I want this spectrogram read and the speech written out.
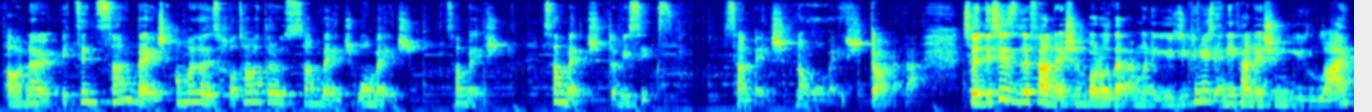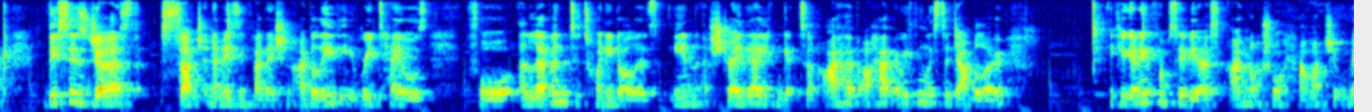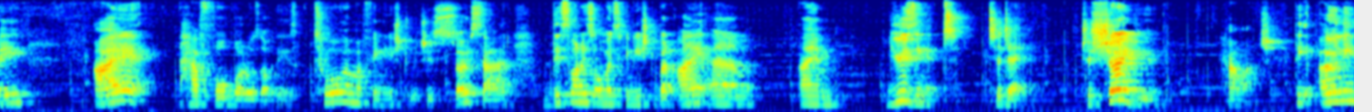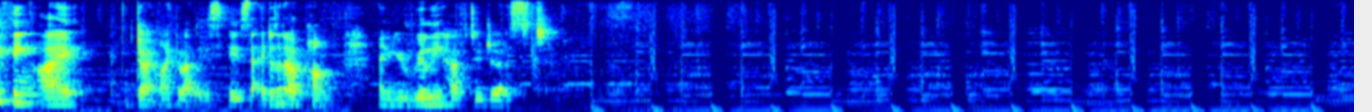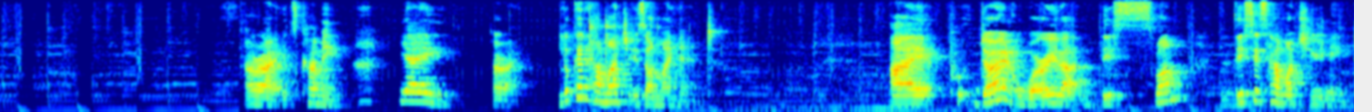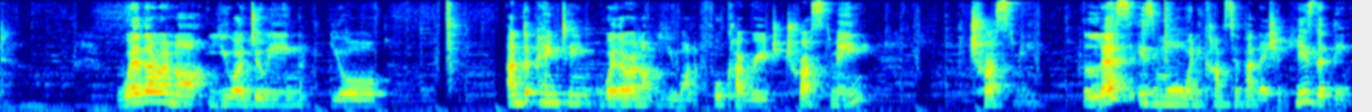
Oh no, it's in sun beige. Oh my god, this whole time I thought it was sun beige, warm beige, sun beige, sun beige, W6, sun beige, not warm beige. Don't worry about that. So this is the foundation bottle that I'm going to use. You can use any foundation you like. This is just such an amazing foundation. I believe it retails for 11 to $20 in Australia. You can get this on iHerb. I'll have everything listed down below. If you're getting it from CVS, I'm not sure how much it will be. I have four bottles of these. Two of them are finished, which is so sad. This one is almost finished, but I am I am using it today to show you how much. The only thing I don't like about this is that it doesn't have a pump and you really have to just All right, it's coming. Yay. All right, look at how much is on my hand. I put, don't worry about this one. This is how much you need. Whether or not you are doing your underpainting, whether or not you want a full coverage, trust me, trust me. Less is more when it comes to foundation. Here's the thing.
